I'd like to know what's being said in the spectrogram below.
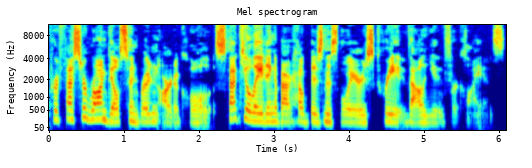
Professor Ron Gilson wrote an article speculating about how business lawyers create value for clients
